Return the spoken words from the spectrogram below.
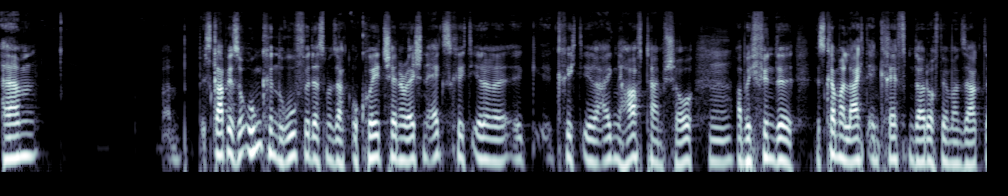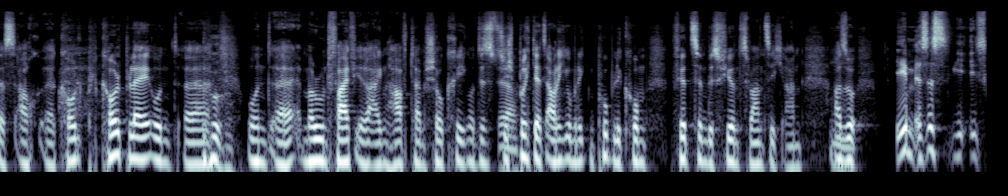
Ähm, es gab ja so Unkenrufe, dass man sagt, okay, Generation X kriegt ihre, äh, kriegt ihre eigene Halftime-Show. Hm. Aber ich finde, das kann man leicht entkräften dadurch, wenn man sagt, dass auch äh, Cold, Coldplay und, äh, und äh, Maroon 5 ihre eigene Halftime-Show kriegen. Und das Ja. spricht jetzt auch nicht unbedingt ein Publikum 14 bis 24 an. Mhm. Eben, es ist, es,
